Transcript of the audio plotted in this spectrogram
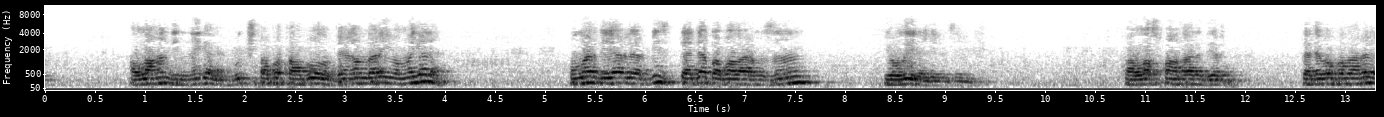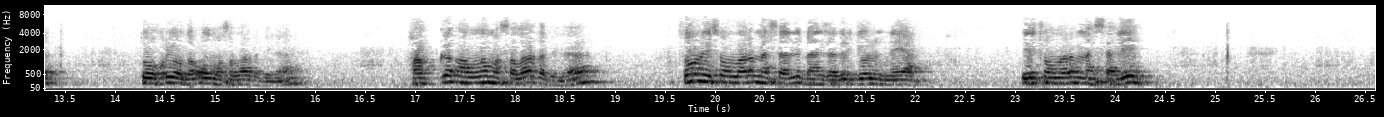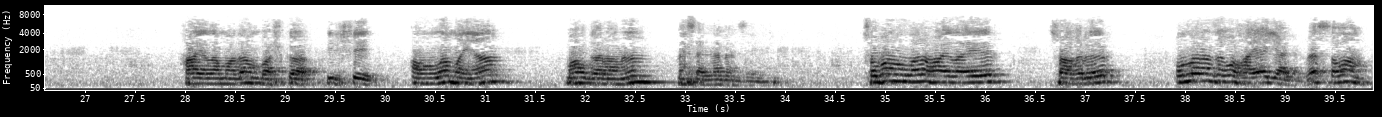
Allahın dininə gəlin, bu kitaba tabi olun, Peyğəmbərin yoluna gəlin. Onlar deyərlər, biz dədə babalarımızın yolu ilə gələcəyik. Allah subhanətə alə deyir, dədə babaları doğru yolda olmasalar da belə, haqqı anlamasalar da belə, Sonra isə onların məsəlini bənzədir, görün nəyə? Deyir ki, onların məsəli haylamadan başqa bir şey anlamayan mal-qaranın məsəlinə bənzəyir. Çoban onları haylayır, çağırır, onlar ancaq o haya gəlir və salam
